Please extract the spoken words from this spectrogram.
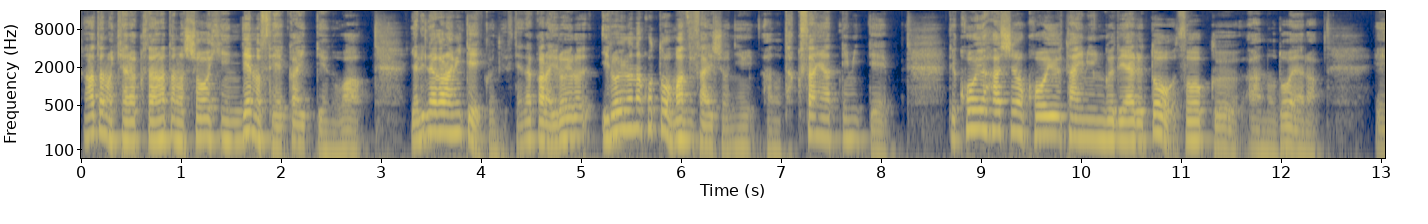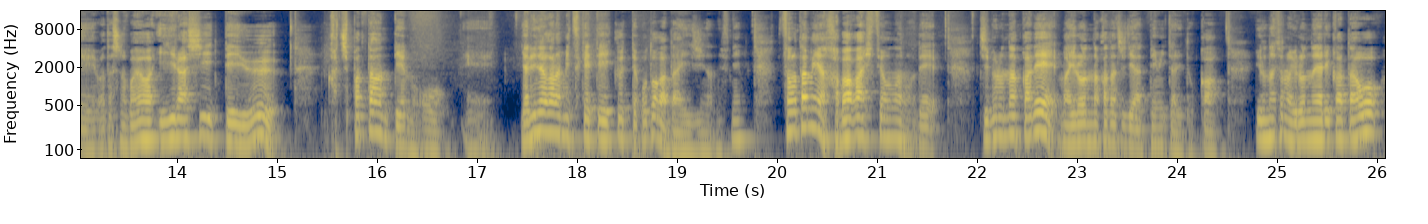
あなたのキャラクター、あなたの商品での正解っていうのは、やりながら見ていくんですね。だからいろいろ、いろいろなことをまず最初に、あの、たくさんやってみて、で、こういう発信をこういうタイミングでやると、すごく、あの、どうやら、えー、私の場合はいいらしいっていう、勝ちパターンっていうのを、え、やりながら見つけていくってことが大事なんですね。そのためには幅が必要なので、自分の中で、まあ、いろんな形でやってみたりとか、いろんな人のいろんなやり方を、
